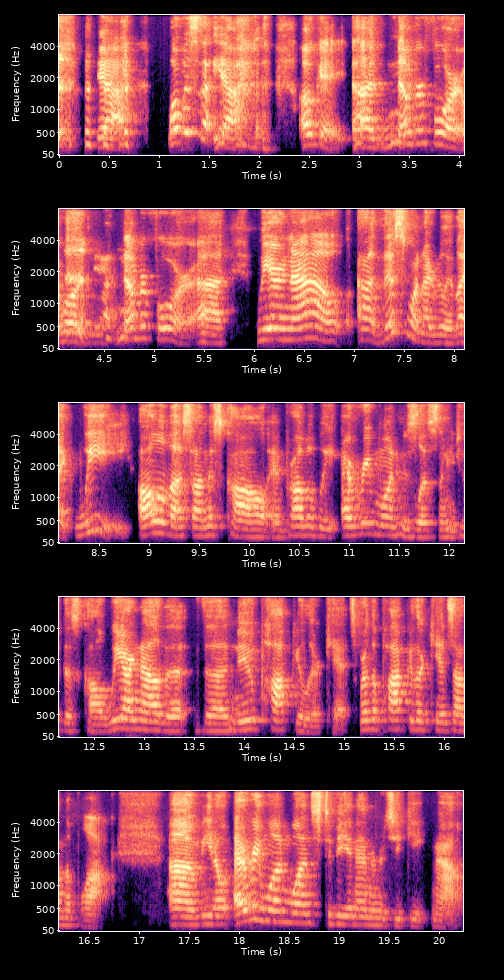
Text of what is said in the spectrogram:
yeah. Okay. Uh, number four. Well, yeah, number four. Uh, we are now, uh, this one I really like. We, all of us on this call, and probably everyone who's listening to this call, we are now the, the new popular kids. We're the popular kids on the block. Um, you know, everyone wants to be an energy geek now.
